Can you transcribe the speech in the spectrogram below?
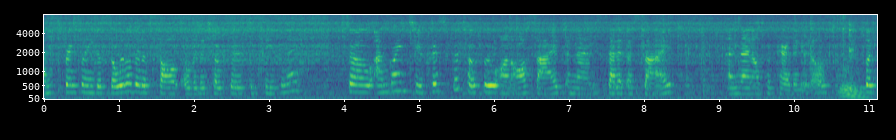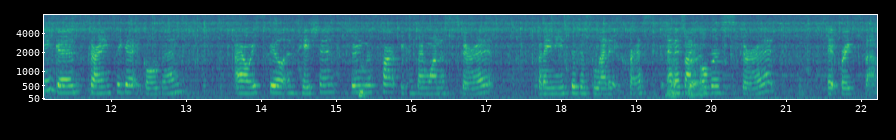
I'm sprinkling just a little bit of salt over the tofu to season it. So I'm going to crisp the tofu on all sides and then set it aside. And then I'll prepare the noodles. It's looking good, starting to get golden. I always feel impatient doing this part because I want to stir it, but I need to just let it crisp. And That's if I right. over stir it, it breaks them.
